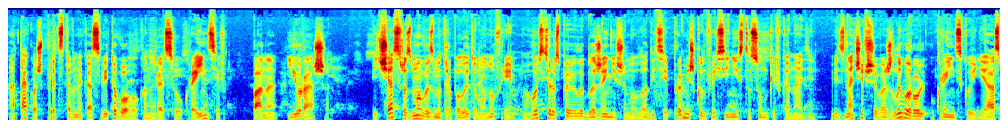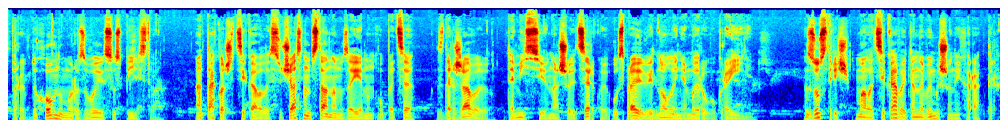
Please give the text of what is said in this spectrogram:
а також представника світового конгресу українців пана Юраша. Під час розмови з митрополитом Онуфрієм гості розповіли блаженнішому владиці про міжконфесійні стосунки в Канаді, відзначивши важливу роль української діаспори в духовному розвої суспільства, а також цікавились сучасним станом взаємин УПЦ з державою та місією нашої церкви у справі відновлення миру в Україні. Зустріч мала цікавий та невимушений характер.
